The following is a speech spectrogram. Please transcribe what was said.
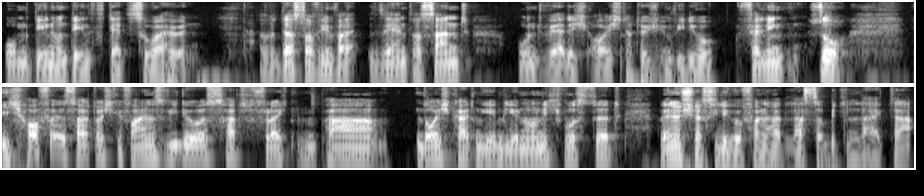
um den und den Stat zu erhöhen. Also das ist auf jeden Fall sehr interessant und werde ich euch natürlich im Video verlinken. So, ich hoffe, es hat euch gefallen, das Video. Es hat vielleicht ein paar Neuigkeiten gegeben, die ihr noch nicht wusstet. Wenn euch das Video gefallen hat, lasst doch bitte ein Like da.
